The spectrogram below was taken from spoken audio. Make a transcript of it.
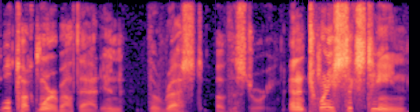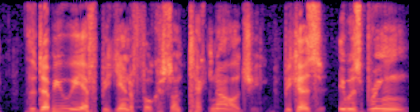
We'll talk more about that in the rest of the story. And in 2016, the WEF began to focus on technology because it was bringing,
